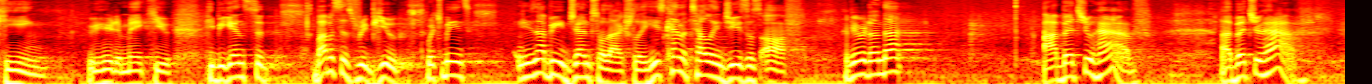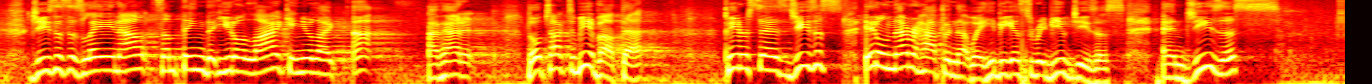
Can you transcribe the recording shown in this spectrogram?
king We're here to make you. He begins to, Bible says rebuke, which means he's not being gentle actually. He's kind of telling Jesus off. Have you ever done that? I bet you have. I bet you have. Jesus is laying out something that you don't like, and you're like, ah, I've had it. Don't talk to me about that. Peter says, Jesus, it'll never happen that way. He begins to rebuke Jesus, and Jesus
